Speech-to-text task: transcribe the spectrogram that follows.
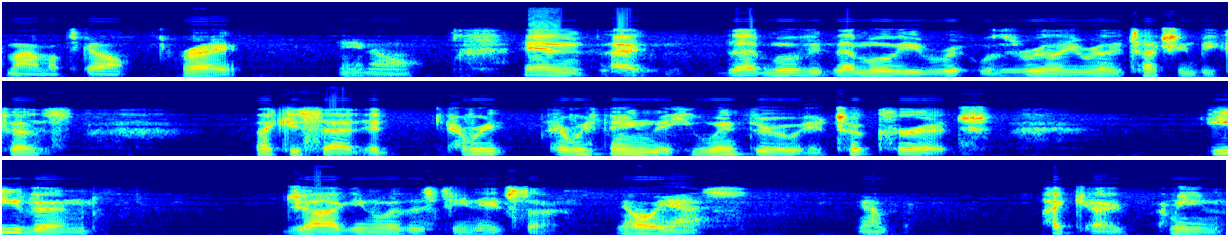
come on, let's go, Right. you know. And I that movie that movie was really really touching because, like you said, it every everything that he went through it took courage, even jogging with his teenage son. Oh yes, I, I, I mean,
